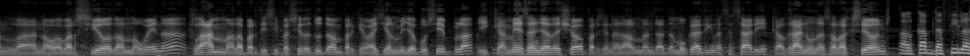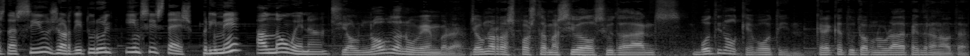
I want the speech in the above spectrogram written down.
en la nova versió del 9-N, clam a la participació de tothom perquè vagi el millor possible i que més enllà d'això, per generar el mandat democràtic necessari, caldran unes eleccions El cap de files de CiU, Jordi Turull, insisteix primer al 9-N. Si el 9 de novembre hi ha una resposta massiva dels ciutadans, votin el que votin, crec que tothom n'haurà de prendre nota.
